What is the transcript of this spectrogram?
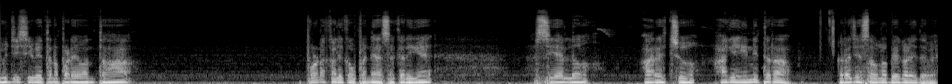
ಯು ಜಿ ಸಿ ವೇತನ ಪಡೆಯುವಂತಹ ಪೂರ್ಣಕಾಲಿಕ ಉಪನ್ಯಾಸಕರಿಗೆ ಸಿ ಎಲ್ಲು ಆರ್ ಎಚ್ ಹಾಗೆ ಇನ್ನಿತರ ರಜೆ ಸೌಲಭ್ಯಗಳಿದ್ದಾವೆ.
